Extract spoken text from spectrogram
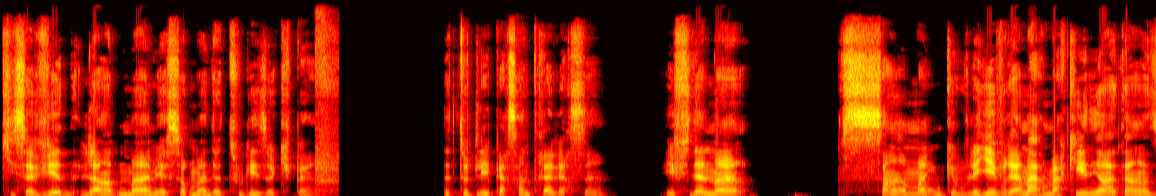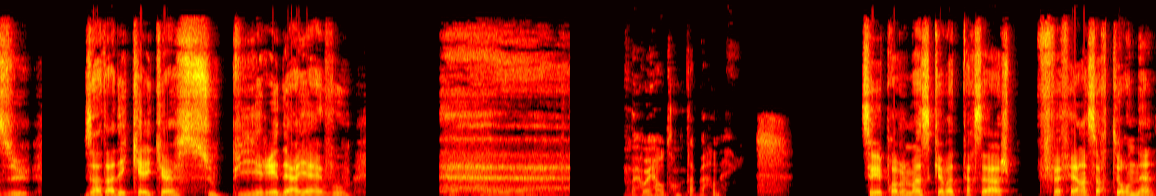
qui se vide lentement mais sûrement de tous les occupants, de toutes les personnes traversant. Et finalement, sans même que vous l'ayez vraiment remarqué ni entendu, vous entendez quelqu'un soupirer derrière vous. Ben voyons donc, tabarnak. C'est probablement ce que votre personnage fait faire en se retournant.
